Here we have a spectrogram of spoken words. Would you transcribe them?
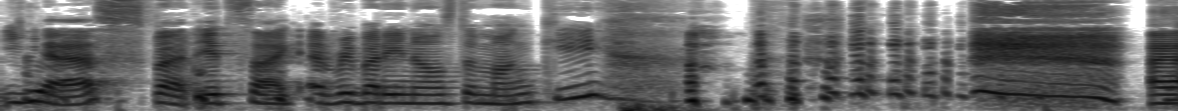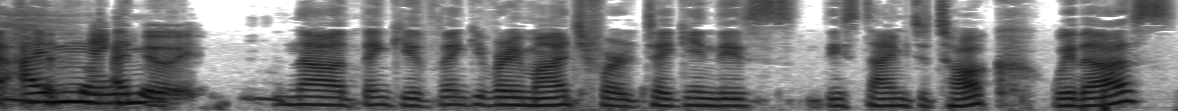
yes, but it's like everybody knows the monkey. I, I'm, Thank I'm, you. No, thank you. Thank you very much for taking this this time to talk with us,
